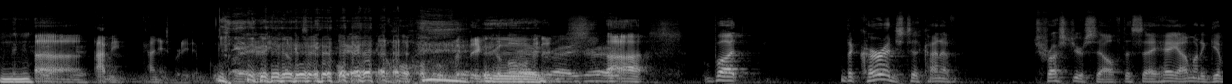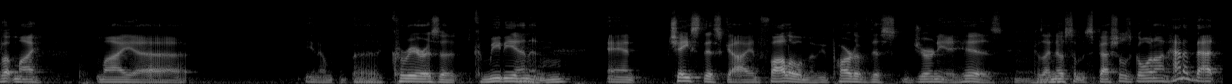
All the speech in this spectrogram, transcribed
Uh, I mean, Kanye's pretty damn cool. Go over, big go over it. Right, right. Uh, but the courage to kind of trust yourself to say, "Hey, I'm going to give up my my uh, you know uh, career as a comedian and Mm-hmm. and chase this guy and follow him and be part of this journey of his because Mm-hmm. I know something special is going on." How did that?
